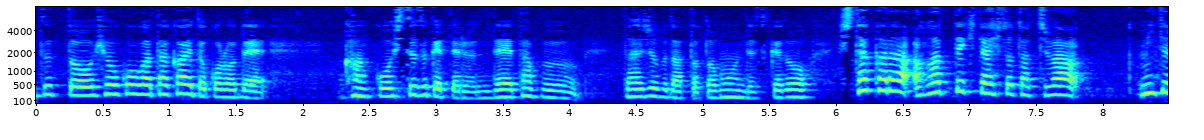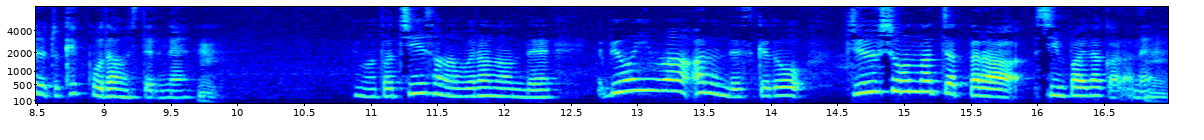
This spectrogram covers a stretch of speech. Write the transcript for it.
ずっと標高が高いところで観光し続けてるんで多分大丈夫だったと思うんですけど下から上がってきた人たちは見てると結構ダウンしてるね、うん。でまた小さな村なんで病院はあるんですけど重症になっちゃったら心配だからね、うん。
